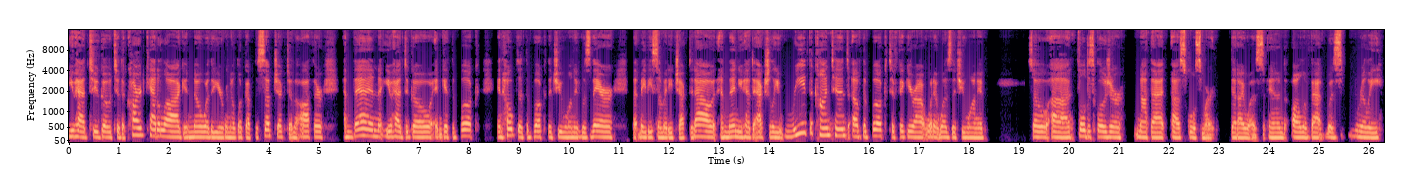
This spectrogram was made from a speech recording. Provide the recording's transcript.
you had to go to the card catalog and know whether you're going to look up the subject or the author. And then you had to go and get the book and hope that the book that you wanted was there, but maybe somebody checked it out. And then you had to actually read the content of the book to figure out what it was that you wanted. So, uh, full disclosure, not that uh, school smart that I was. And all of that was really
